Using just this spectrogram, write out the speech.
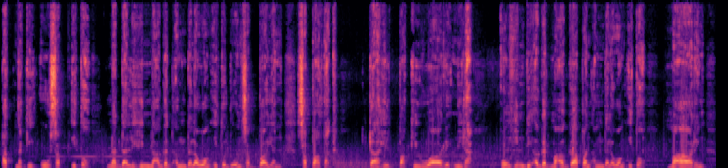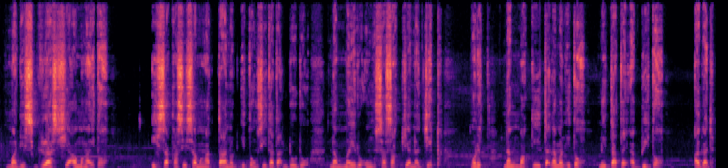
at nakiusap ito na dalhin na agad ang dalawang ito doon sa bayan sa patag dahil pakiwari nila kung hindi agad maagapan ang dalawang ito maaring madisgrasya ang mga ito. Isa kasi sa mga tanod itong si Tata Dudo na mayroong sasakyan na jeep. Ngunit nang makita naman ito ni Tatay Abito, agad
